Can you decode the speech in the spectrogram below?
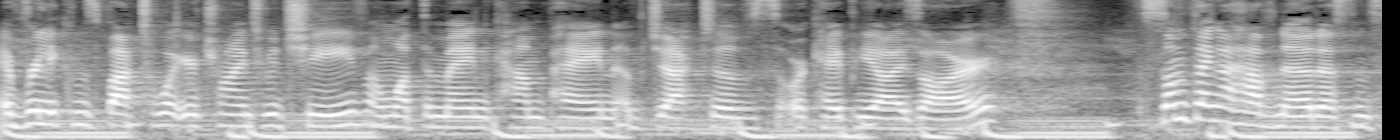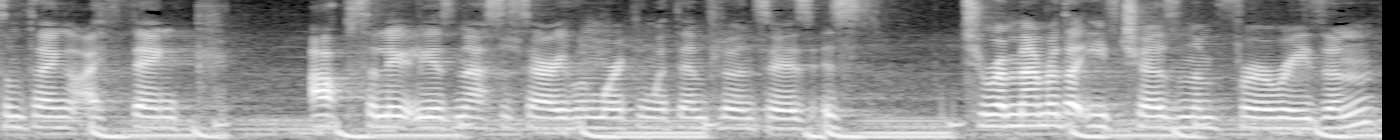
it really comes back to what you're trying to achieve and what the main campaign objectives or KPIs are. Something I have noticed and something I think absolutely is necessary when working with influencers is to remember that you've chosen them for a reason.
